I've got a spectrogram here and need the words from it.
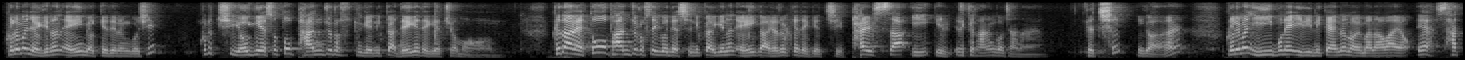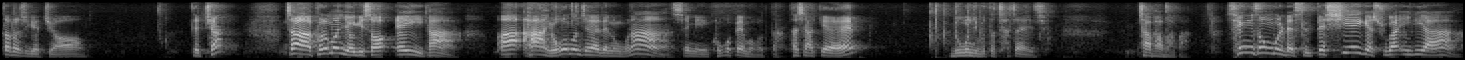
그러면 여기는 A 몇 개 되는 거지? 그렇지. 여기에서 또 반주로서 두 개니까 네개 되겠죠. 뭐. 그 다음에 또 반주로서 이거 됐으니까 여기는 A가 여덟 개 되겠지. 8, 4, 2, 1 이렇게 가는 거잖아. 그렇지? 이거. 그러면 2분의 1이니까 얘는 얼마 나와요? 예, 4 떨어지겠죠. 됐죠? 자, 그러면 여기서 A가 아, 아, 요거 먼저 해야 되는구나. 쌤이 그거 빼먹었다. 다시 할게. 누군지부터 찾아야지. 자, 봐봐봐. 생성물 됐을 때 C의 개수가 1이야.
